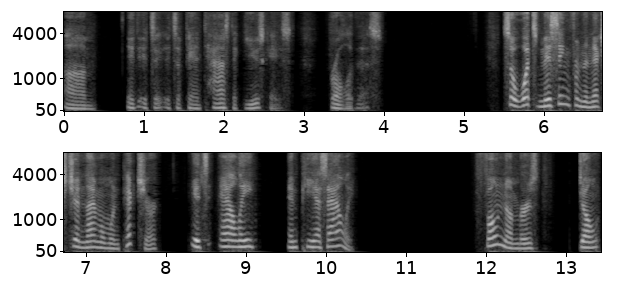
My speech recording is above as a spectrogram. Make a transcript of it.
Um, it, it's a it's a fantastic use case for all of this. So what's missing from the next gen 911 picture? It's ALI and PS ALI. Phone numbers don't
